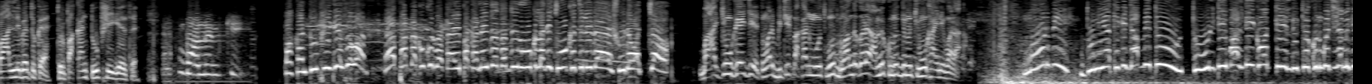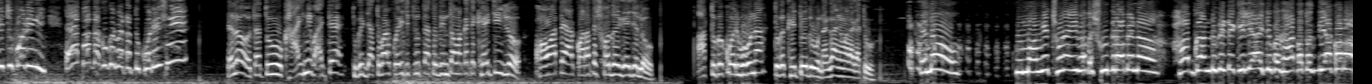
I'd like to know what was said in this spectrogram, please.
বাল নিবে তোকে তোর পাকান টুপ শিখে গেছে। বলেন কি? পাকান তুই ঠিক আছে বল? এ ফাটা কুকুর বেটা এই পাকানে তো তোর মুখ লাগে চুমকে চলি রে শুইরে বাচ্চা। ভাই চুমকেছে তোমার বিটির পাকান মুখ মুখ বন্ধ করে আমি কোনোদিন চুমু খাইনি বলা। মরবি? দুনিয়া থেকে যাবি তুই? তুই উল্টি পাল্টি এলো তা তুই খাইনি ভাইতে তোকে যতবার করেছি তুই ততদিন তো আমার কাছে খেয়েছিল খাওয়াতে আর করাতে সদ হয়ে গেছিল আর তোকে করব না তোকে খেতে দেবো না গান মারা তুই। হ্যালো তুই মাঙে ছোড়া এইভাবে শুধরাবে না? হাফ গান্ডুকে ডেকে লিয়ে আই তোকে ঘা কতক দিয়া করা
